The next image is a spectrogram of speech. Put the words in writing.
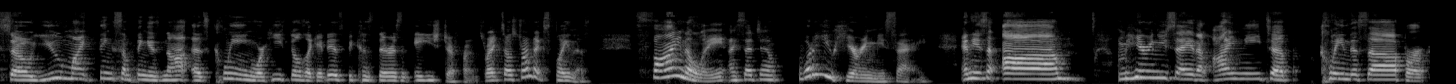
So you might think something is not as clean where he feels like it is because there is an age difference, right? So I was trying to explain this. Finally, I said to him, What are you hearing me say? And he said, Um, I'm hearing you say that I need to clean this up or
